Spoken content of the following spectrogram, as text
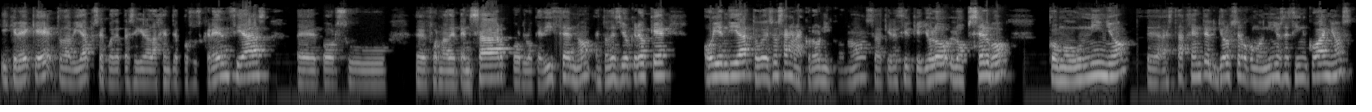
y cree que todavía pues, se puede perseguir a la gente por sus creencias, por su forma de pensar, por lo que dicen, ¿no? Entonces yo creo que hoy en día todo eso es anacrónico, ¿no? O sea, quiere decir que yo lo, lo observo como un niño, a esta gente, yo lo observo como niños de cinco años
